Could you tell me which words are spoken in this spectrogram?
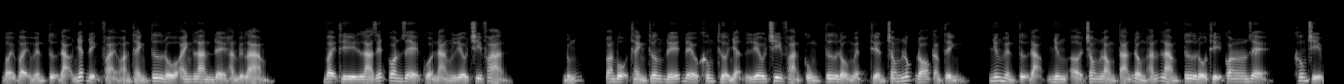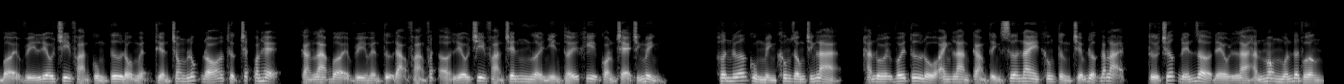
bởi vậy huyền tự đạo nhất định phải hoàn thành tư đồ anh lan để hắn việc làm. Vậy thì là giết con rể của nàng liêu chi phản. Đúng, toàn bộ thành thương đế đều không thừa nhận liêu chi phản cùng tư đồ nguyện thiền trong lúc đó cảm tình, nhưng huyền tự đạo nhưng ở trong lòng tán đồng hắn làm tư đồ thị con rể không chỉ bởi vì liêu chi phản cùng tư đồ nguyện thiền trong lúc đó thực chất quan hệ, càng là bởi vì huyền tự đạo phản phất ở liêu chi phản trên người nhìn thấy khi còn trẻ chính mình. Hơn nữa cùng mình không giống chính là, hắn đối với tư đồ anh lan cảm tình xưa nay không từng chiếm được đáp lại, từ trước đến giờ đều là hắn mong muốn đất vương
